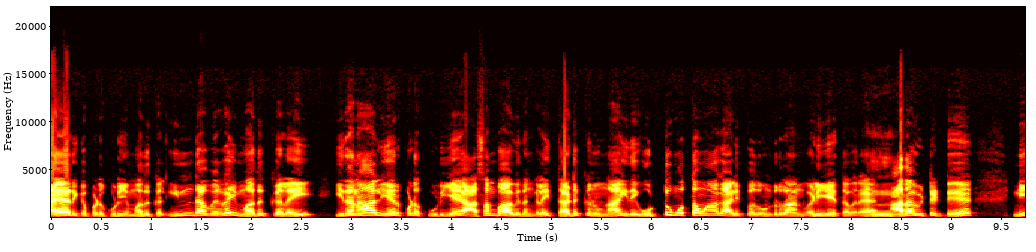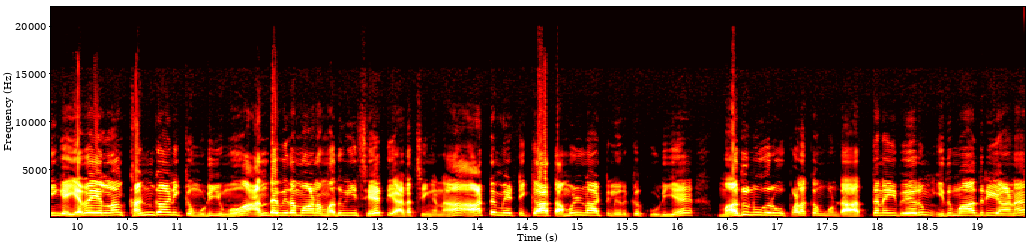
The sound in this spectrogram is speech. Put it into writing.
தயாரிக்கப்படக்கூடிய மதுக்கள். இந்த வகை மதுக்களை இதனால் ஏற்படக்கூடிய அசம்பாவிதங்களை தடுக்கணும்னா இதை ஒட்டுமொத்தமாக அழிப்பது ஒன்றுதான் வழியே தவிர அதை விட்டுட்டு நீங்கள் எதையெல்லாம் கண்காணிக்க முடியுமோ அந்த விதமான மதுவையும் சேர்த்து அடைச்சிங்கன்னா ஆட்டோமேட்டிக்காக தமிழ்நாட்டில் இருக்கக்கூடிய மது நுகர்வு பழக்கம் கொண்ட அத்தனை பேரும் இது மாதிரியான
